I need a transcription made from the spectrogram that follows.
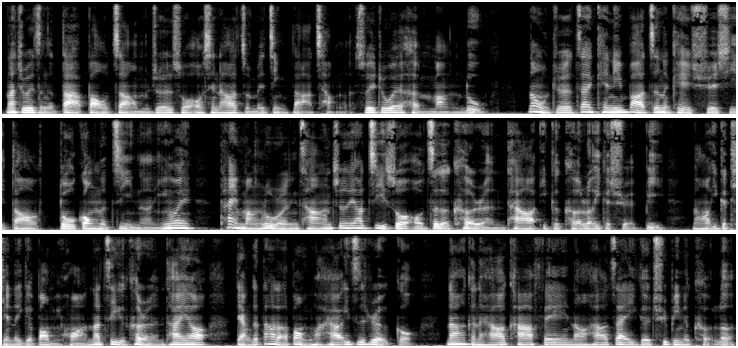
那就会整个大爆炸。我们就会说哦，现在要准备进大场了，所以就会很忙碌。那我觉得在 Candy Bar 真的可以学习到多工的技能，因为太忙碌了。你常常就是要记说，哦，这个客人他要一个可乐，一个雪碧，然后一个甜的，一个爆米花。那这个客人他要两个大的爆米花，还要一只热狗，那他可能还要咖啡，然后还要再一个去冰的可乐。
